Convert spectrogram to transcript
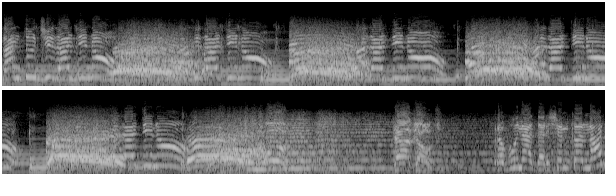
સંત તુલસીદાસજીનો તુલસીદાસજીનો તુલસીદાસજીનો તુલસીદાસજીનો તુલસીદાસજીનો ક્યાં જાઓ છો? પ્રભુના દર્શન કરનાર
